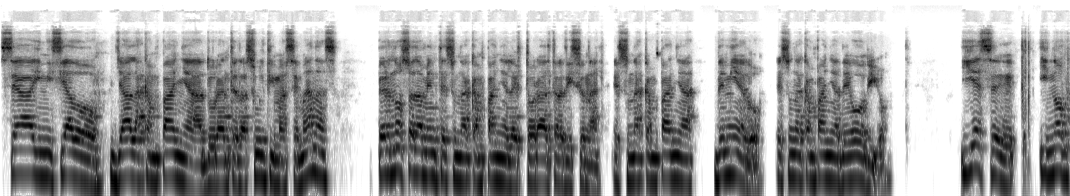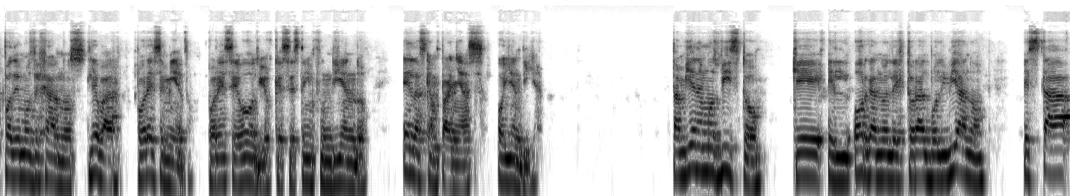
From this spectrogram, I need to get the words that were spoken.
Se ha iniciado ya la campaña durante las últimas semanas, pero no solamente es una campaña electoral tradicional, es una campaña de miedo, es una campaña de odio. Y, ese, y no podemos dejarnos llevar por ese miedo, por ese odio que se está infundiendo en las campañas hoy en día. También hemos visto que el órgano electoral boliviano está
